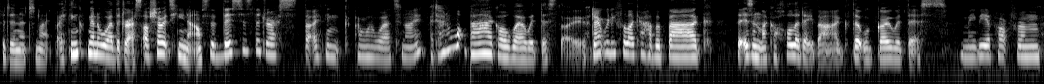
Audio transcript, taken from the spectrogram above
for dinner tonight, but I think I'm going to wear the dress. I'll show it to you now. So this is the dress that I think I want to wear tonight. I don't know what bag I'll wear with this though. I don't really feel like I have a bag that isn't like a holiday bag that would go with this. Maybe apart from,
